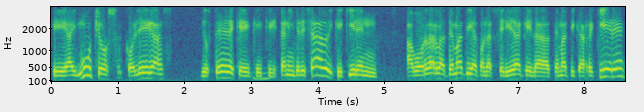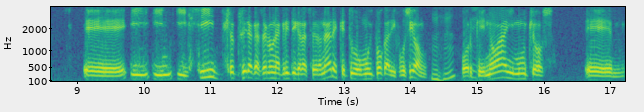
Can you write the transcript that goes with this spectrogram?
que hay muchos colegas de ustedes que, que, están interesados y que quieren abordar la temática con la seriedad que la temática requiere. Eh, y, y, y si yo tuviera que hacer una crítica a la Cedronar es que tuvo muy poca difusión, porque no hay muchos eh,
